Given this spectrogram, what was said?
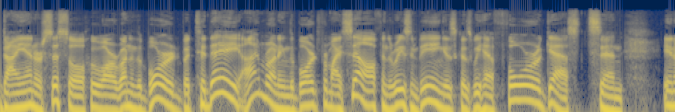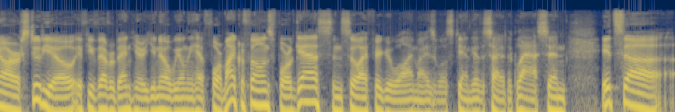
Diane or Sissel, who are running the board, but today I'm running the board for myself, and the reason being is because we have four guests, and in our studio, if you've ever been here, you know we only have four microphones, four guests, and so I figured, well, I might as well stay on the other side of the glass. And it's uh,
